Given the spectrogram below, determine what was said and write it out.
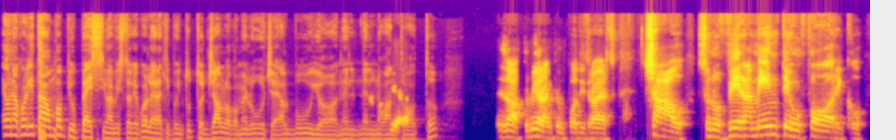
È una qualità un po' più pessima, visto che quello era tipo in tutto giallo come luce, al buio nel, nel 98. Esatto, lui era anche un po' di traverso. Ciao, sono veramente euforico.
